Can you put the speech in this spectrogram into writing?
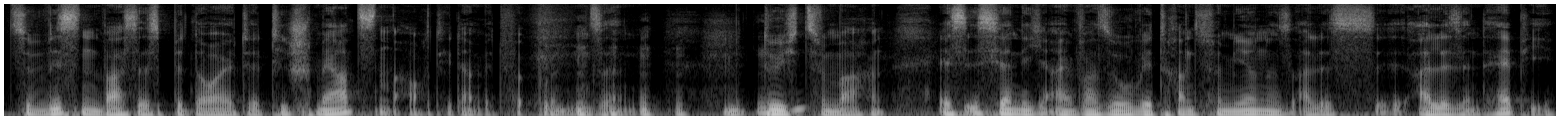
zu wissen, was es bedeutet, die Schmerzen auch, die damit verbunden sind, durchzumachen. Es ist ja nicht einfach so, wir transformieren uns alles, alle sind happy,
